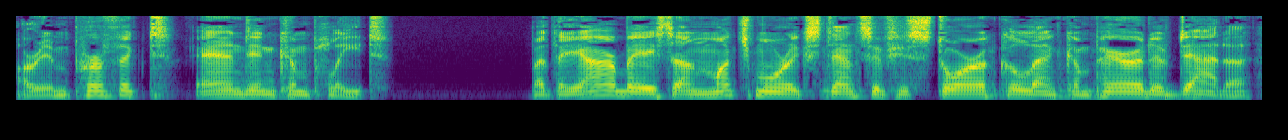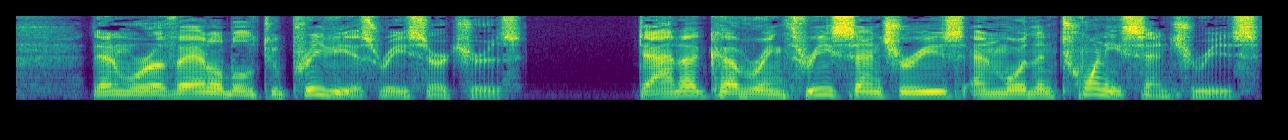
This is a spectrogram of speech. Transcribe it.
are imperfect and incomplete, but they are based on much more extensive historical and comparative data than were available to previous researchers data covering three centuries and more than 20 centuries,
